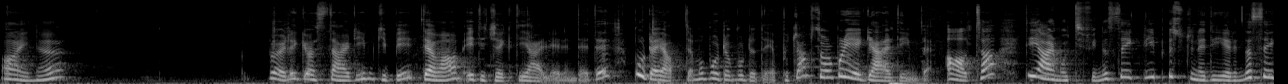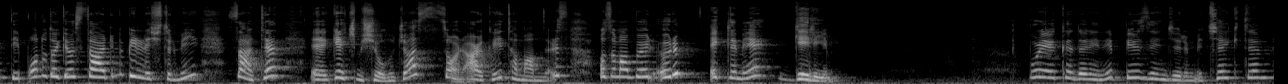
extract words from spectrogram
Aynı böyle gösterdiğim gibi devam edecek diğerlerinde de. Burada yaptığımı burada burada da yapacağım. Sonra buraya geldiğimde alta diğer motifi nasıl ekleyip üstüne diğerini nasıl ekleyip onu da gösterdiğimi birleştirmeyi zaten e, geçmiş olacağız. Sonra arkayı tamamlarız. O zaman böyle örüp eklemeye geleyim. Buraya kadar inip bir zincirimi çektim.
